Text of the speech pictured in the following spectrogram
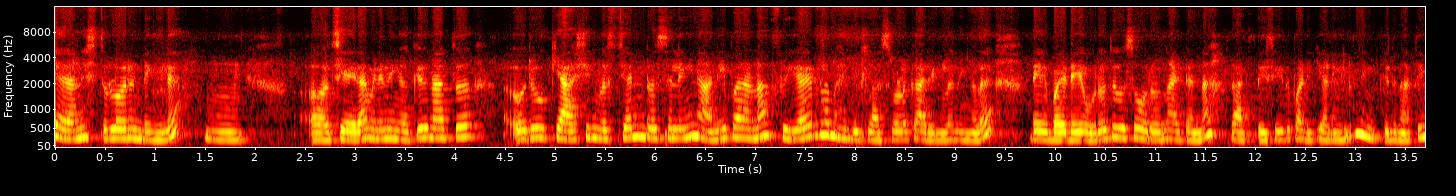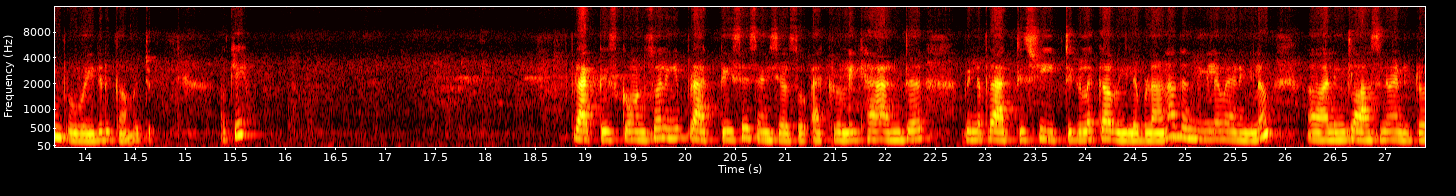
ചേരാൻ ഇഷ്ടമുള്ളവരുണ്ടെങ്കിൽ ചേരാം. പിന്നെ നിങ്ങൾക്ക് ഇതിനകത്ത് ഒരു ക്യാഷ് ഇൻവെസ്റ്റ് ചെയ്യാൻ ഇൻട്രസ്റ്റ് ഇല്ലെങ്കിൽ ഞാൻ ഈ പറയുന്ന ഫ്രീ ആയിട്ടുള്ള മെഹന്തി ക്ലാസ്സിലുള്ള കാര്യങ്ങൾ നിങ്ങൾ ഡേ ബൈ ഡേ ഓരോ ദിവസം ഓരോന്നായിട്ട് തന്നെ പ്രാക്ടീസ് ചെയ്ത് പഠിക്കുകയാണെങ്കിൽ നിങ്ങൾക്ക് ഇതിനകത്ത് ഇമ്പ്രൂവ് ചെയ്തെടുക്കാൻ പറ്റും. ഓക്കെ പ്രാക്ടീസ് കോൺസോ അല്ലെങ്കിൽ പ്രാക്ടീസ് എസെൻഷ്യൽസോ അക്രലിക് ഹാൻഡ് പിന്നെ പ്രാക്ടീസ് ഷീറ്റുകളൊക്കെ അവൈലബിൾ ആണ്. അതെന്തെങ്കിലും വേണമെങ്കിലും അല്ലെങ്കിൽ ക്ലാസ്സിന് വേണ്ടിയിട്ടോ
